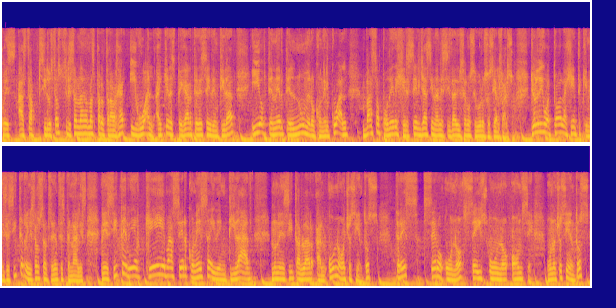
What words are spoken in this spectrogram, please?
pues hasta si lo estás utilizando nada más para trabajar, igual hay que despegarte de esa identidad y obtenerte el número con el cual vas a poder ejercer ya sin la necesidad de usar un seguro social falso. Yo le digo a toda la gente que necesite revisar sus antecedentes penales, necesite ver qué va a hacer con esa identidad, no necesita hablar al 1 800 301 6111 1 800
